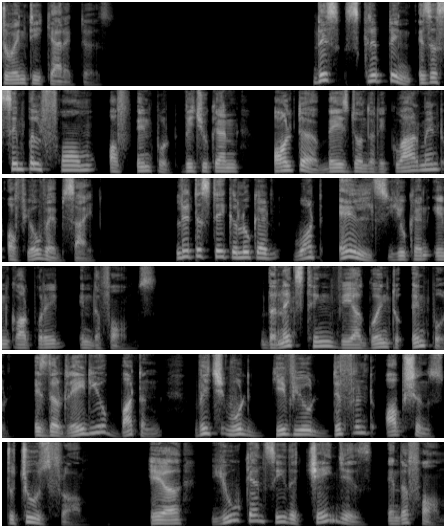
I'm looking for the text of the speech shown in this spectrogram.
20 characters this scripting is a simple form of input which you can alter based on the requirement of your website. Let us take a look at what else you can incorporate in the forms. The next thing we are going to input is the radio button which would give you different options to choose from. Here you can see the changes in the form.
